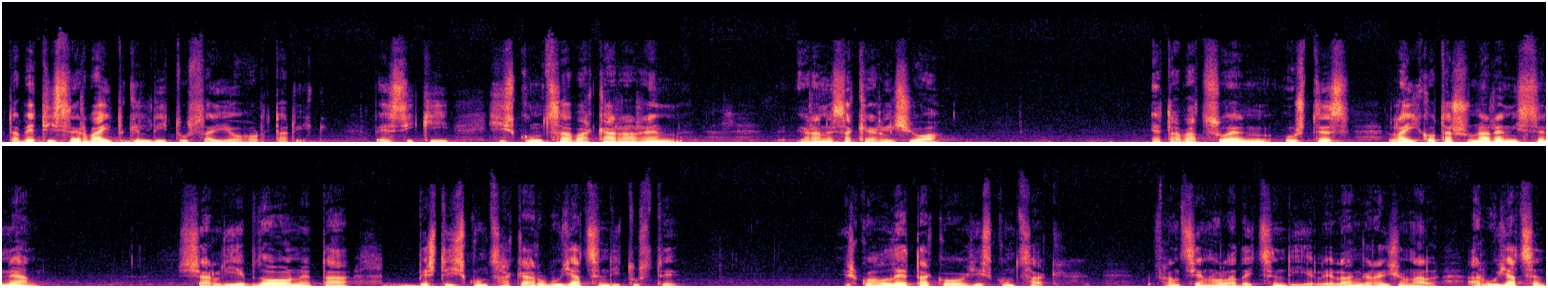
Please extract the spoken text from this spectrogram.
Eta beti zerbait gelditu zaio hortarik. Bereziki hizkuntza bakarraren eran ezak erlixoa. Eta bat zuen ustez laikotasunaren izenean, Charlie Hebdon eta beste hizkuntzak arbuiatzen dituzte. Eskualdetako hizkuntzak, frantzian hola daitzen die, langa regional, arbuiatzen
